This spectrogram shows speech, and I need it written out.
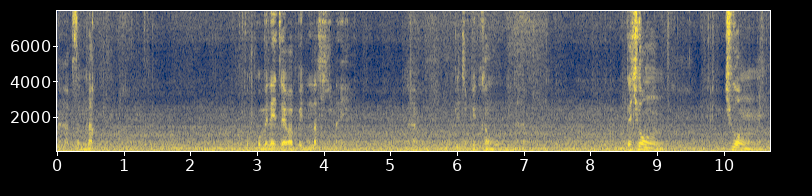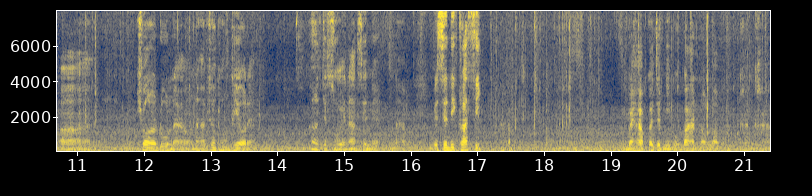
นะครับสำนัก ผมก็ไม่แน่ใจว่าเป็นลัทธิไหนนะครับเป็นจะเป็นข้างบนนี้นะครับ แต่ช่วงช่วงเอ่อช่วงฤดูหนาวนะครับ ช่วงท่องเที่ยวเนี่ย ข้างจะสวยนะเส้นนี้นะครับ เป็นเส้นที่คลาสสิกนะครับเห็นไหมครับก็จะมีหมู่บ้านรอบๆข้าง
